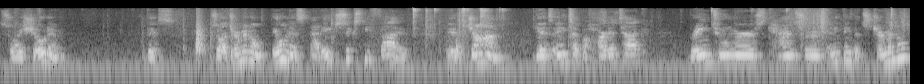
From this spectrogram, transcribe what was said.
So I showed him this. So a terminal illness at age 65, if John gets any type of heart attack, brain tumors, cancers, anything that's terminal,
